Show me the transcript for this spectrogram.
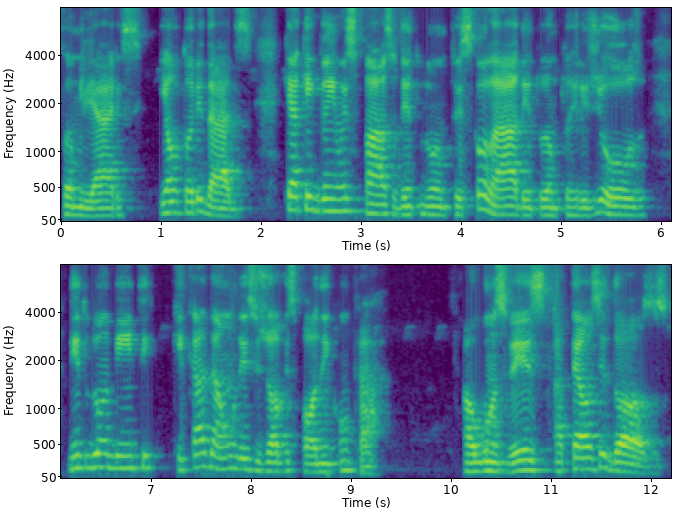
familiares e autoridades, que aqui ganham espaço dentro do âmbito escolar, dentro do âmbito religioso, dentro do ambiente que cada um desses jovens pode encontrar. Algumas vezes, até os idosos,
